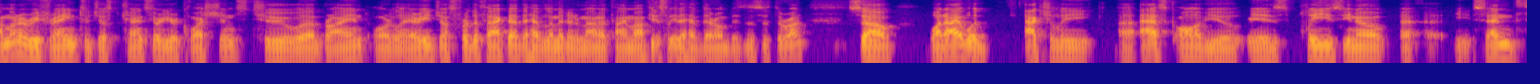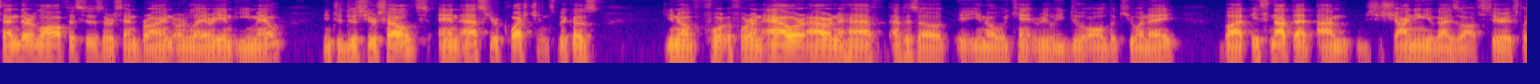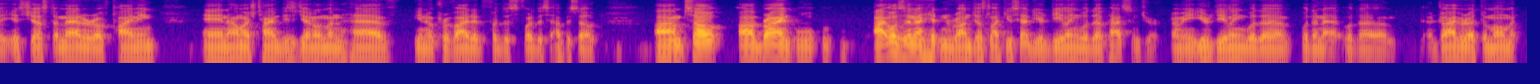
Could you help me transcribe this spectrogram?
I'm going to refrain to just transfer your questions to uh, Brian or Larry, just for the fact that they have limited amount of time. Obviously, they have their own businesses to run. So, what I would actually uh, ask all of you is please, you know, uh, uh send send their law offices or send Brian or Larry an email, introduce yourselves, and ask your questions because, you know, for for an hour, hour and a half episode, you know, we can't really do all the Q and A. But it's not that I'm shining you guys off. Seriously, it's just a matter of timing and how much time these gentlemen have, you know, provided for this for this episode. Um, so, uh, Brian, I was in a hit and run, just like you said. You're dealing with a passenger. I mean, you're dealing with a with an with a, driver at the moment,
